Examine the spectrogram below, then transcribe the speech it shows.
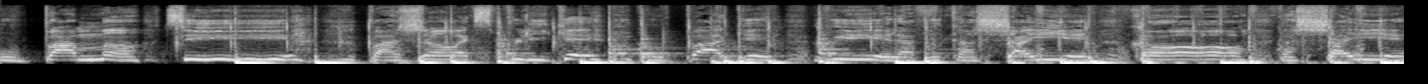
pour pas mentir. Pas Jean expliquer pour pas guérir. La vie qu'a corps, qu'a chaillé,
